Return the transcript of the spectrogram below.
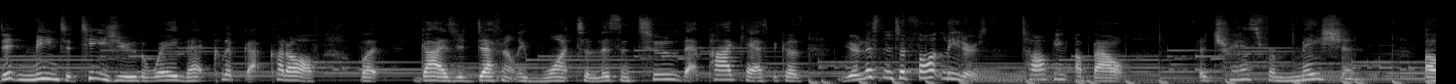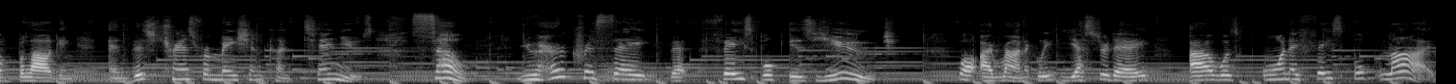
Didn't mean to tease you the way that clip got cut off, but guys, you definitely want to listen to that podcast because you're listening to thought leaders talking about the transformation of blogging, and this transformation continues. So, you heard Chris say that Facebook is huge. Well, ironically, yesterday I was on a Facebook Live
